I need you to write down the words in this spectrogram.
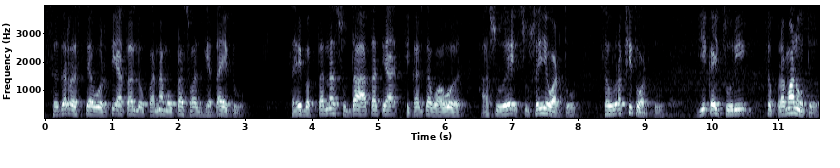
सदर रस्त्यावरती आता लोकांना मोकळा श्वास घेता येतो. साई भक्तांना सुद्धा आता त्या ठिकाणचा वावर हा सुय सुसह्य वाटतो संरक्षित वाटतो. जे काही चोरीचं प्रमाण होतं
